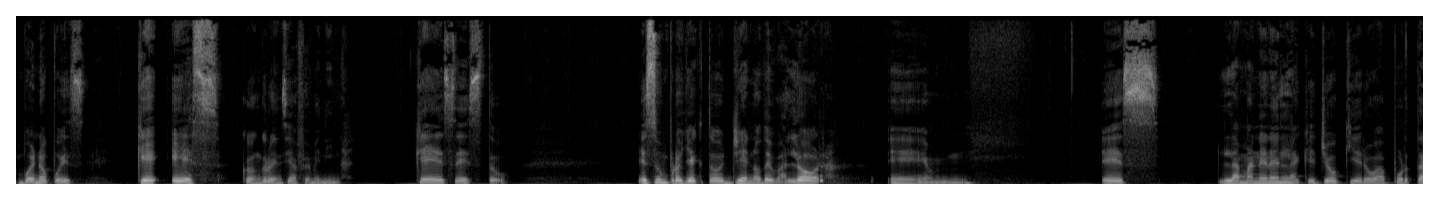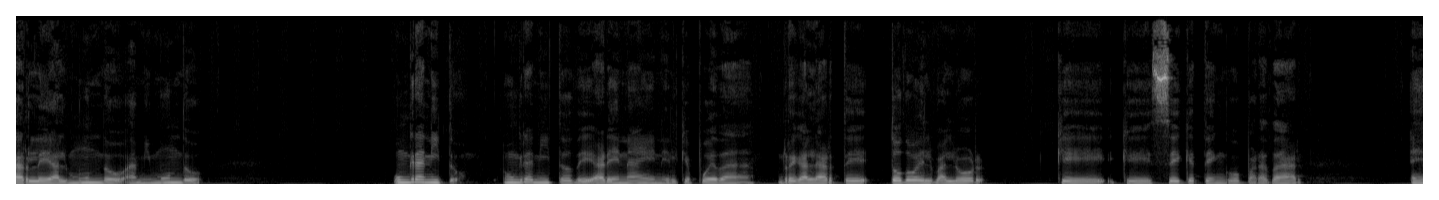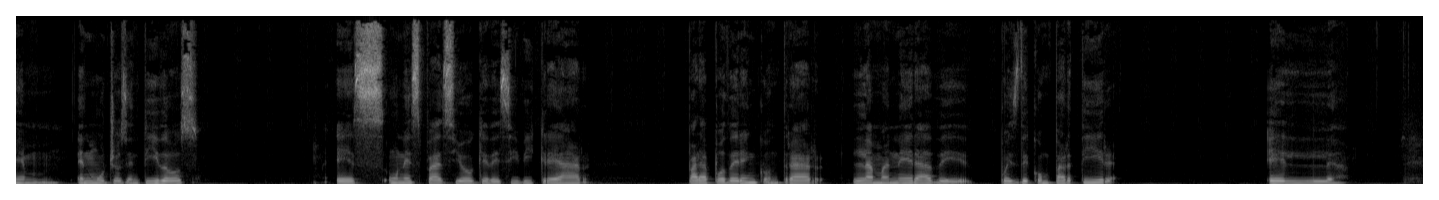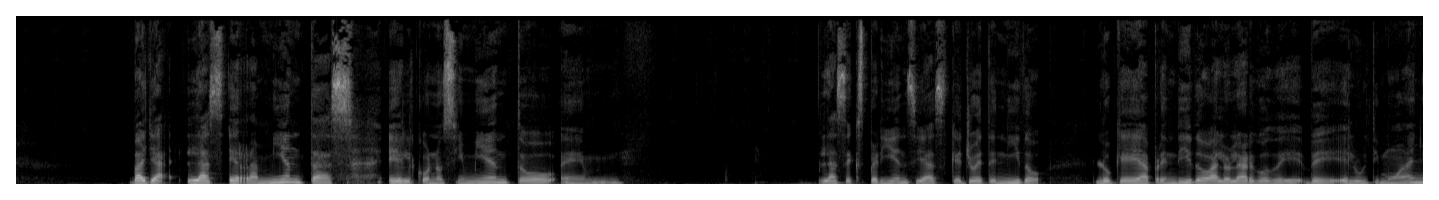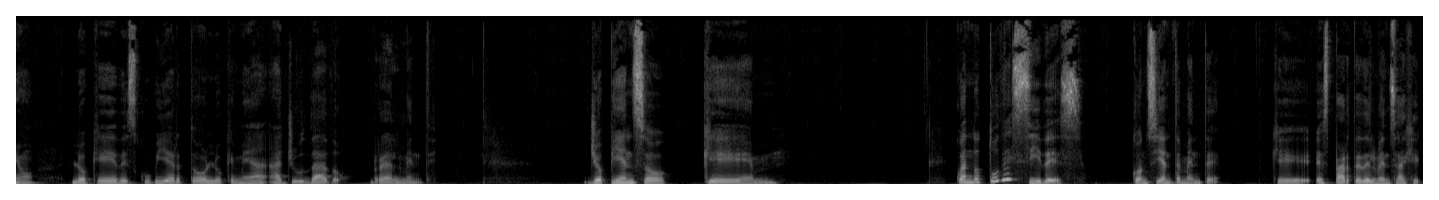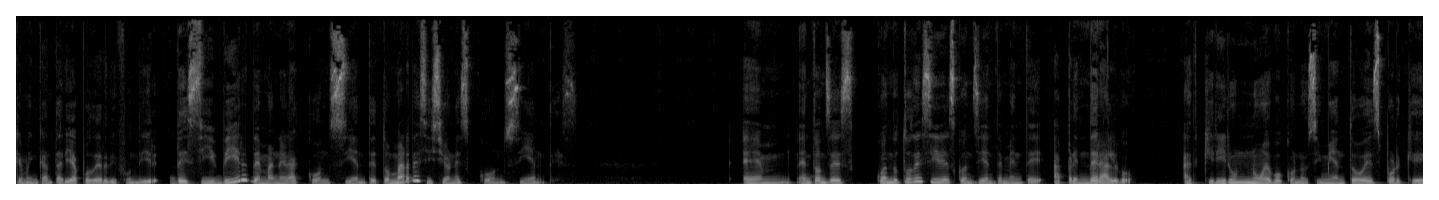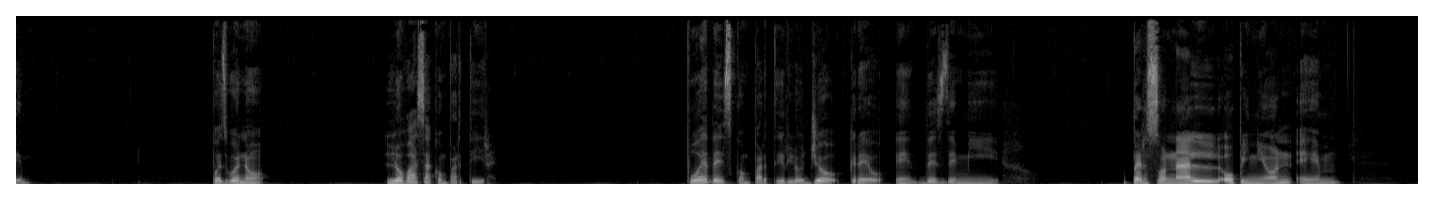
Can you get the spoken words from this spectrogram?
bueno, pues, ¿qué es congruencia femenina? ¿Qué es esto? Es un proyecto lleno de valor. Em, es la manera en la que yo quiero aportarle al mundo, a mi mundo, un granito, un granito de arena en el que pueda regalarte todo el valor que, que sé que tengo para dar em, en muchos sentidos. Es un espacio que decidí crear para poder encontrar la manera de pues de compartir el vaya las herramientas el conocimiento em, las experiencias que yo he tenido lo que he aprendido a lo largo del de, el último año, lo que he descubierto, lo que me ha ayudado realmente. Yo pienso que mm, cuando tú decides conscientemente, que es parte del mensaje que me encantaría poder difundir, decidir de manera consciente, tomar decisiones conscientes. Em, entonces, cuando tú decides conscientemente aprender algo, adquirir un nuevo conocimiento es porque, pues bueno, lo vas a compartir. Puedes compartirlo, yo creo, eh, desde mi personal opinión, em,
